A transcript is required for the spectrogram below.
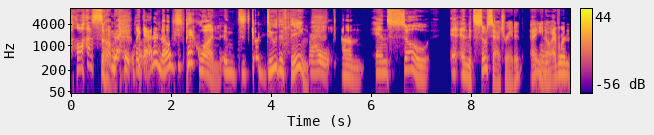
awesome. Right. Like, I don't know, just pick one and just go do the thing. Right. Um, and so and it's so saturated. Mm-hmm. You know, mm-hmm. everyone,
